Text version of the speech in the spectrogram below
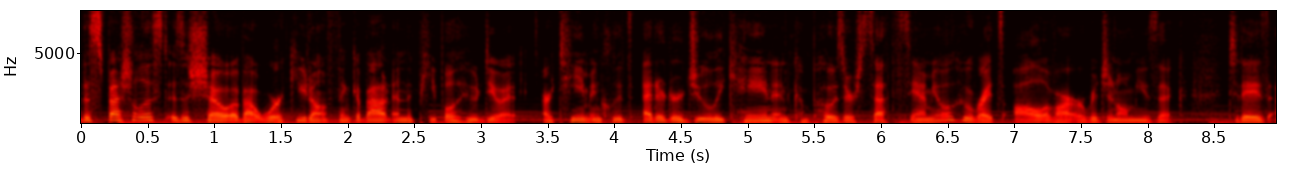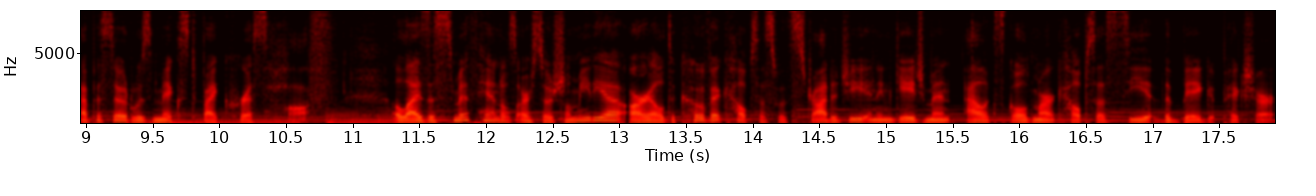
The Specialist is a show about work you don't think about and the people who do it. Our team includes editor Julie Kane and composer Seth Samuel, who writes all of our original music. Today's episode was mixed by Chris Hoff. Eliza Smith handles our social media. Ariel Dakovic helps us with strategy and engagement. Alex Goldmark helps us see the big picture.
